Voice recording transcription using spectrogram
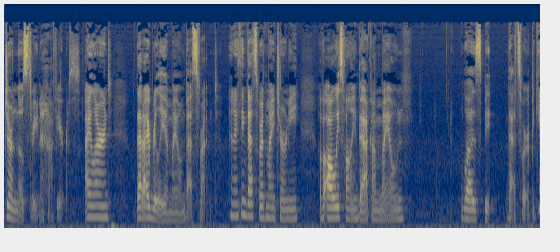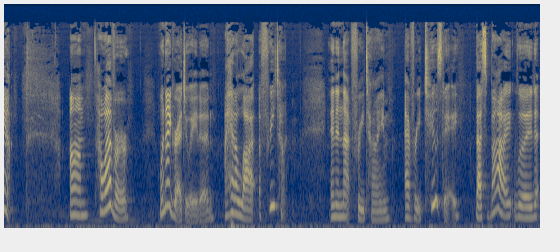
during those three and a half years. I learned that I really am my own best friend. And I think that's where my journey of always falling back on my own was, be- that's where it began. Um, however, when I graduated, I had a lot of free time. And in that free time, every Tuesday, Best Buy would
